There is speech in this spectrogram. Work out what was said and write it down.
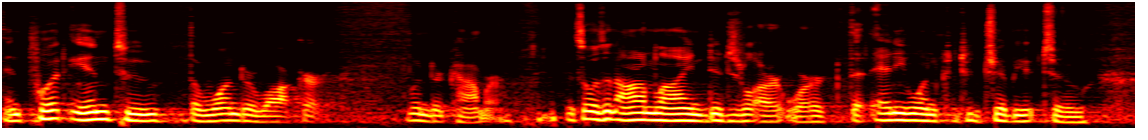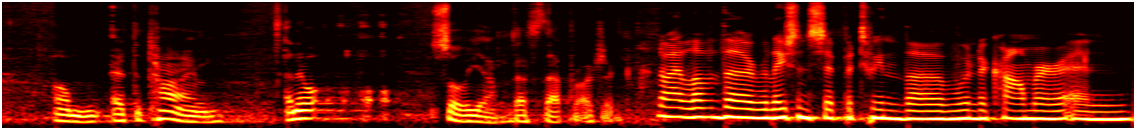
and put into the Wonder Walker, Wunderkammer. And so it was an online digital artwork that anyone could contribute to um, at the time. And so yeah, that's that project. No, I love the relationship between the Wunderkammer and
